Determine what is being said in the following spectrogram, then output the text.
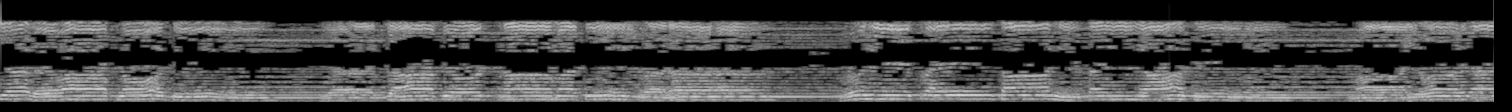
यद्वाप्नोति संयाति वायुर्गन्धानिवाशया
